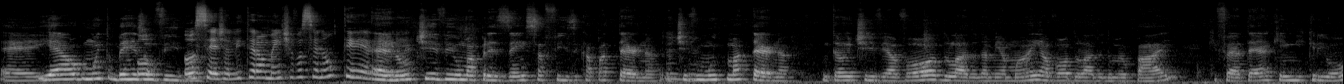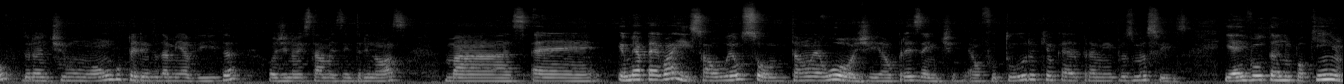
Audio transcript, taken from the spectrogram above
É, e é algo muito bem resolvido. Ou, ou seja, literalmente você não teve. É, não né? tive uma presença física paterna. Eu tive muito materna. Então eu tive a avó do lado da minha mãe, a avó do lado do meu pai, que foi até quem me criou durante um longo período da minha vida. Hoje não está mais entre nós. Mas é, eu me apego a isso, ao eu sou. Então é o hoje, é o presente, é o futuro que eu quero para mim e para os meus filhos. E aí voltando um pouquinho,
